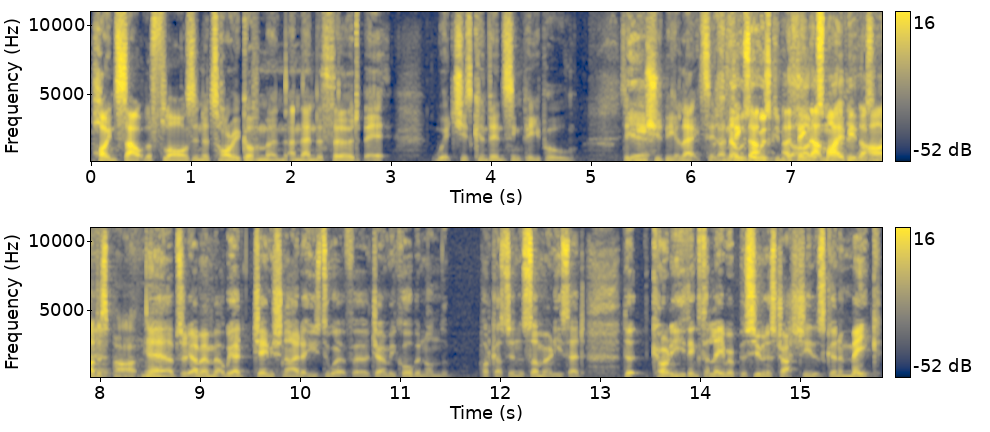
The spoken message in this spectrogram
points out the flaws in the Tory government, and then the third bit, which is convincing people that yeah. you should be elected. I think, that, think, I think that might be the hardest it? part. Yeah. yeah, absolutely. I remember we had James Schneider, who used to work for Jeremy Corbyn on the podcast in the summer, and he said that currently he thinks that Labour are pursuing a strategy that's going to make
